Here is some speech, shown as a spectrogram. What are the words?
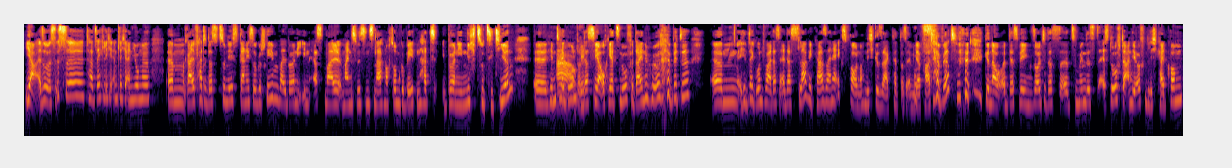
Ja, also es ist äh, tatsächlich endlich ein Junge. Ähm, Ralf hatte das zunächst gar nicht so geschrieben, weil Bernie ihn erstmal meines Wissens nach noch drum gebeten hat, Bernie nicht zu zitieren. Äh, Hintergrund, ah, okay. und das ja auch jetzt nur für deine Hörer bitte. Ähm, Hintergrund war, dass er das Slavika seiner Ex-Frau noch nicht gesagt hat, dass er wieder Ups. Vater wird. genau, und deswegen sollte das äh, zumindest, es durfte an die Öffentlichkeit kommen,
